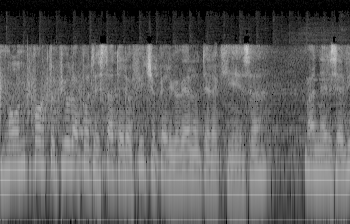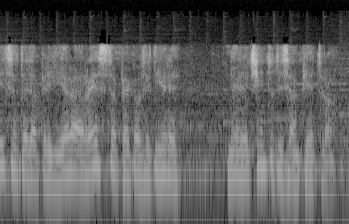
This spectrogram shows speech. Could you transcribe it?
Non porto più la potestà dell'ufficio per il governo della Chiesa, ma nel servizio della preghiera resto, per così dire, nel recinto di San Pietro.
